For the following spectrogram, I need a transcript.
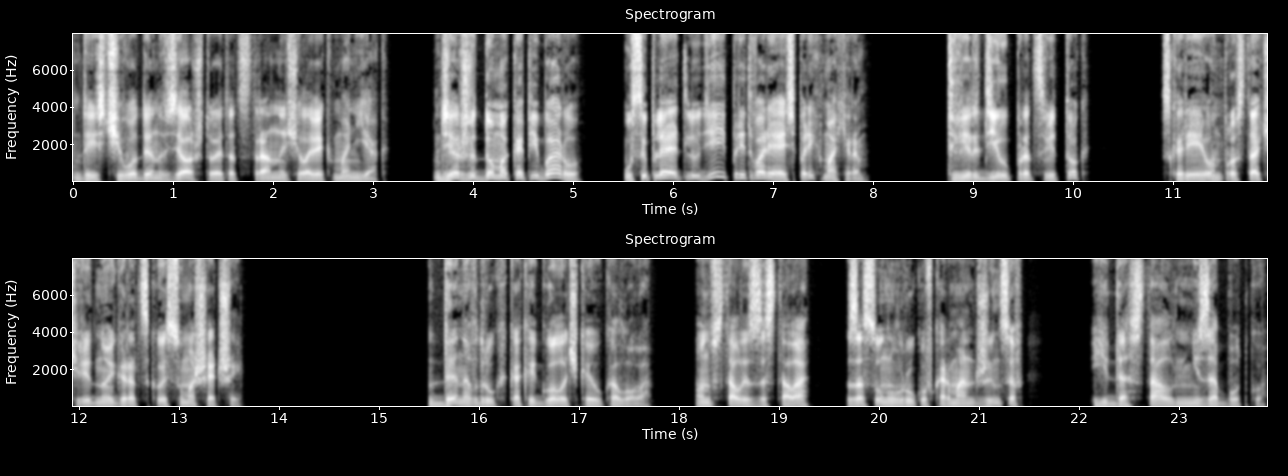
Да из чего Дэн взял, что этот странный человек — маньяк? Держит дома капибару? Усыпляет людей, притворяясь парикмахером? Твердил про цветок? Скорее, он просто очередной городской сумасшедший. Дэна вдруг как иголочкой уколола. Он встал из-за стола, засунул руку в карман джинсов и достал незабудку.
